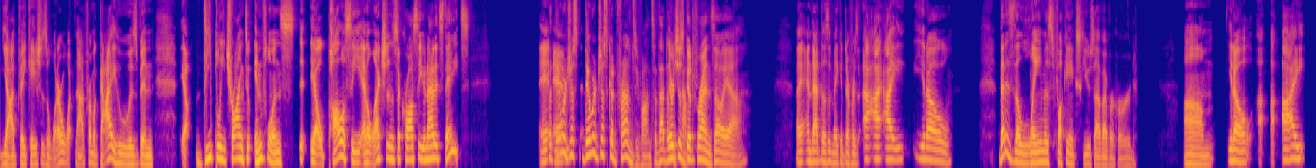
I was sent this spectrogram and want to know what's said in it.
yacht vacations, or whatever, whatnot, from a guy who has been, you know, deeply trying to influence, you know, policy and elections across the United States. A- But they were just they were just good friends, Ivan. So that they're doesn't just count. good friends. Oh yeah, and that doesn't make a difference. I, I, I, you know, that is the lamest fucking excuse I've ever heard. Um, you know, I,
